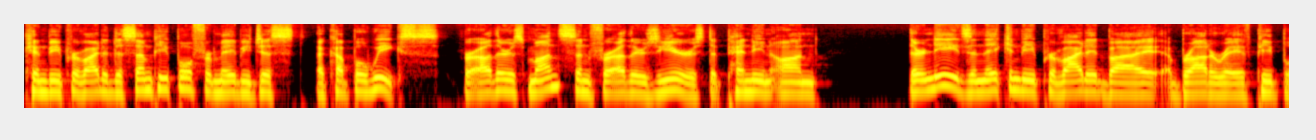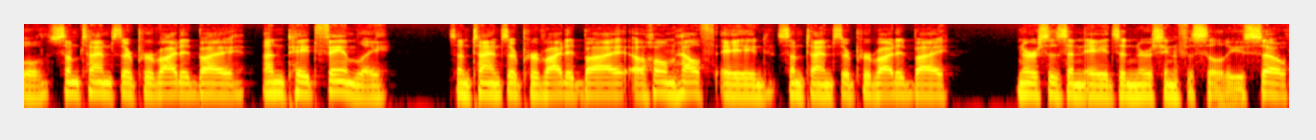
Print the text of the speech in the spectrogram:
can be provided to some people for maybe just a couple weeks, for others months, and for others years, depending on their needs. And they can be provided by a broad array of people. Sometimes they're provided by unpaid family. Sometimes they're provided by a home health aide. Sometimes they're provided by nurses and aides in nursing facilities. So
